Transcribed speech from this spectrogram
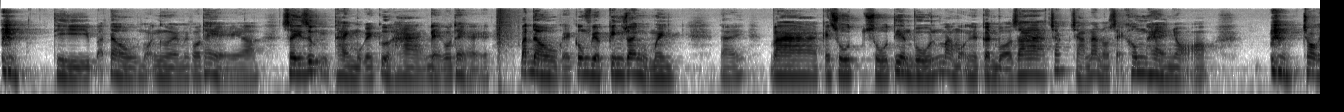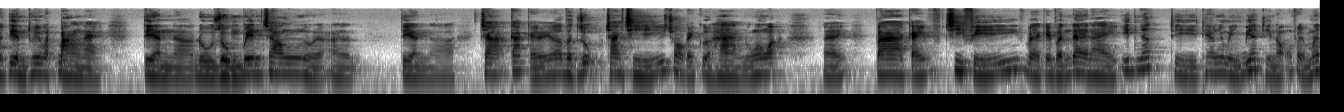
thì bắt đầu mọi người mới có thể ờ, xây dựng thành một cái cửa hàng để có thể bắt đầu cái công việc kinh doanh của mình. Đấy và cái số số tiền vốn mà mọi người cần bỏ ra chắc chắn là nó sẽ không hề nhỏ cho cái tiền thuê mặt bằng này tiền ờ, đồ dùng bên trong rồi à, tiền tra, các cái vật dụng trang trí cho cái cửa hàng đúng không ạ? Đấy và cái chi phí về cái vấn đề này ít nhất thì theo như mình biết thì nó cũng phải mất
